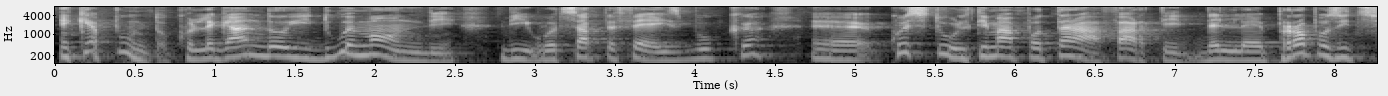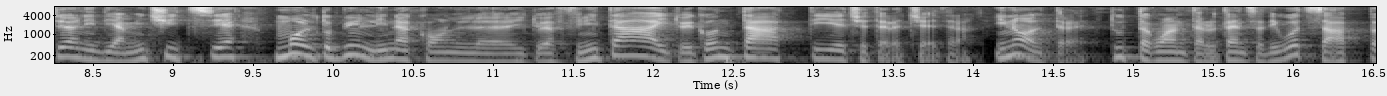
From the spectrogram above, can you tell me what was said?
e che appunto collegando i due mondi di WhatsApp e Facebook, eh, quest'ultima potrà farti delle proposizioni di amicizie molto più in linea con le, i tuoi affinità, i tuoi contatti, eccetera, eccetera. Inoltre, tutta quanta l'utenza di WhatsApp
